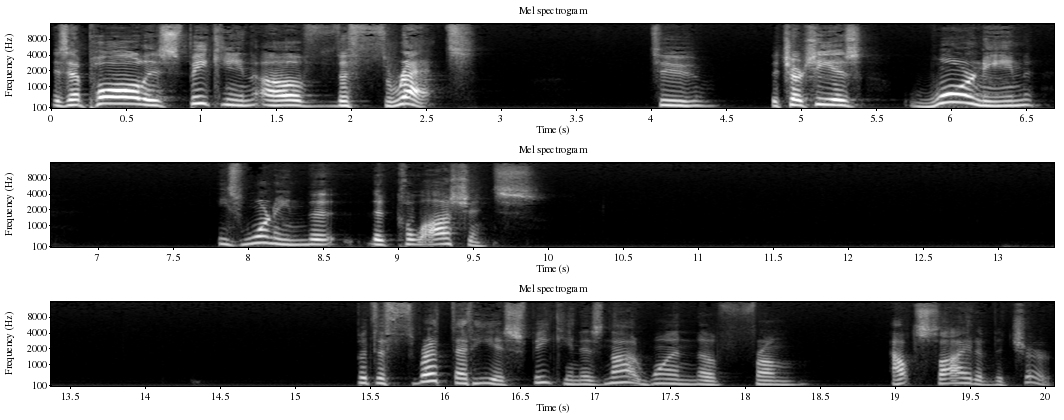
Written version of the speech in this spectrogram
is that Paul is speaking of the threat to the church. He is warning, he's warning the, the Colossians But the threat that he is speaking is not one of from outside of the church.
